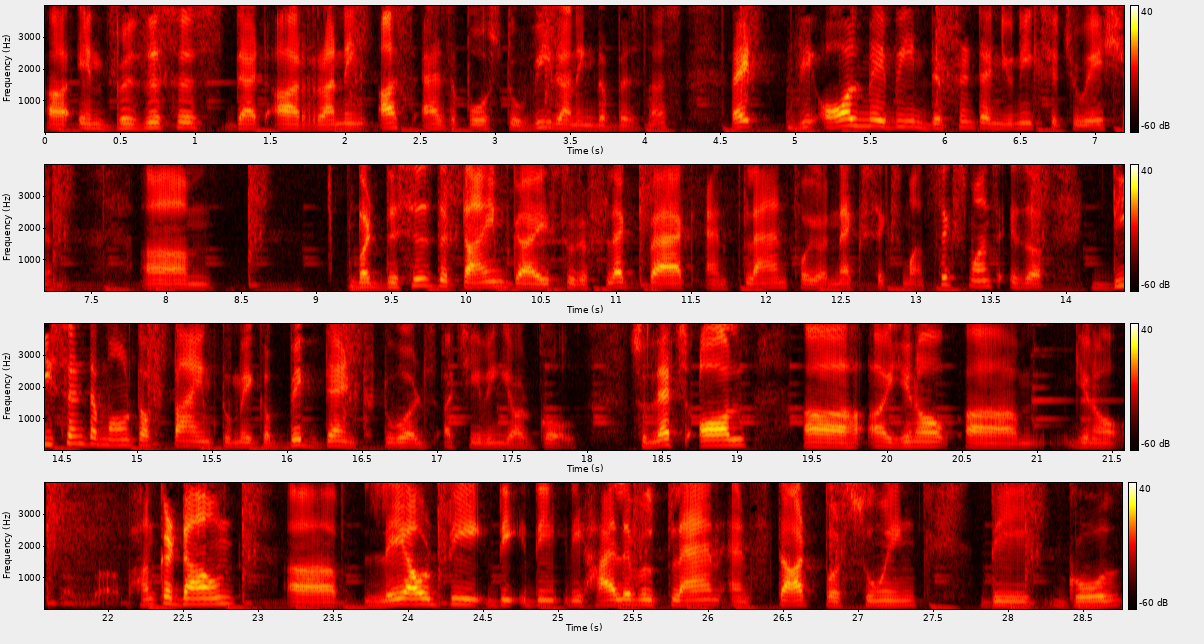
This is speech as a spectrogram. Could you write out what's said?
uh, in businesses that are running us as opposed to we running the business? Right? We all may be in different and unique situation. Um, but this is the time guys to reflect back and plan for your next six months. Six months is a decent amount of time to make a big dent towards achieving your goal. So let's all uh, uh, you know um, you know hunker down uh, lay out the, the, the, the high level plan and start pursuing the goal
